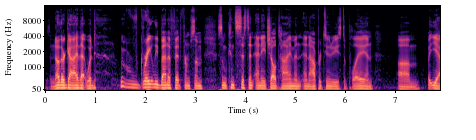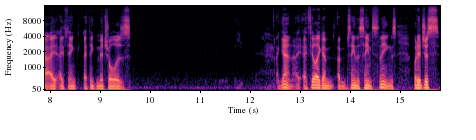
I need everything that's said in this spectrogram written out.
There's another guy that would greatly benefit from some some consistent NHL time and, and opportunities to play. And um, but yeah, I, I think I think Mitchell is again, I, I feel like I'm I'm saying the same things, but it just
